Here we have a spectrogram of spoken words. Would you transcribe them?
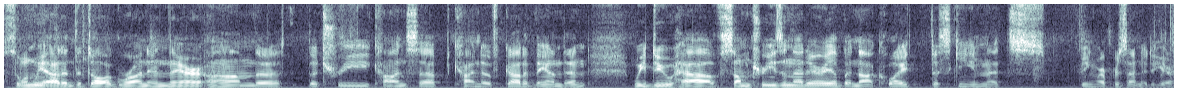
so when we added the dog run in there, um, the the tree concept kind of got abandoned. We do have some trees in that area, but not quite the scheme that's being represented here.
